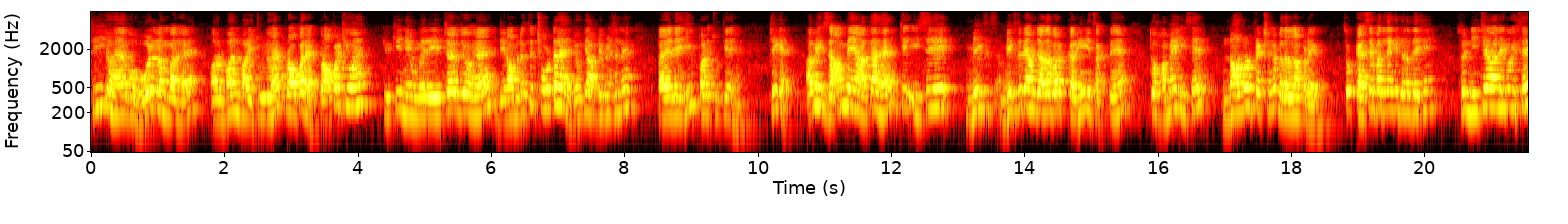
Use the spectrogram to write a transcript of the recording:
थ्री जो है वो होल नंबर है और वन बाई टू जो है प्रॉपर है. प्रॉपर क्यों है? क्योंकि न्यूमरेटर जो है डिनोमिनेटर से छोटा है, जो कि आप डिफिनेशन में पहले ही पढ़ चुके हैं। ठीक है? अब एग्ज़ाम में आता है कि इसे मिक्स मिक्स में हम ज़्यादा वर्क कर ही नहीं सकते हैं तो हमें इसे नॉर्मल फ्रैक्शन में बदलना पड़ेगा। तो कैसे बदलेंगे जरा देखें। सो नीचे वाले को इसे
